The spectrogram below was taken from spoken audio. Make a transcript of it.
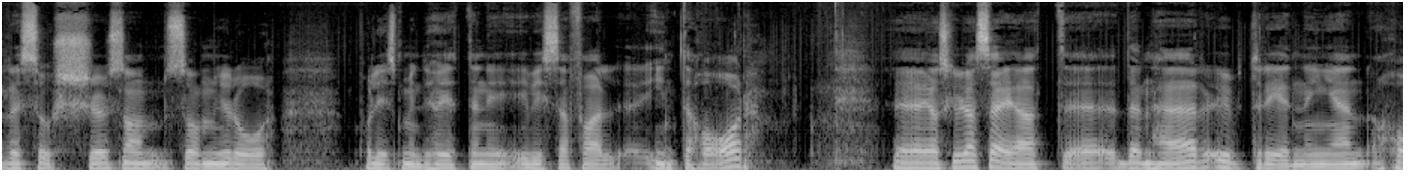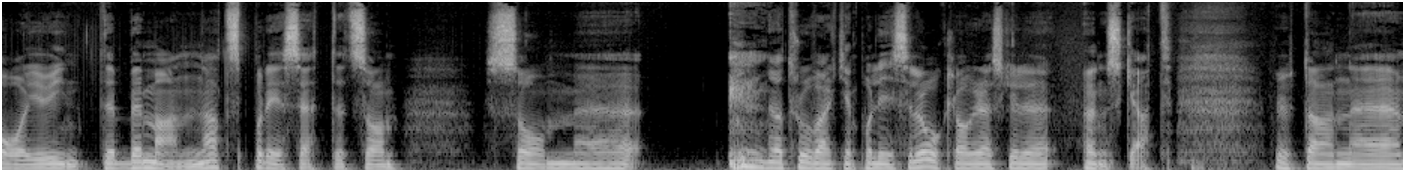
resurser som, som ju då Polismyndigheten i, i vissa fall inte har. Jag skulle vilja säga att den här utredningen har ju inte bemannats på det sättet som, som jag tror varken polis eller åklagare skulle önskat. Utan eh,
